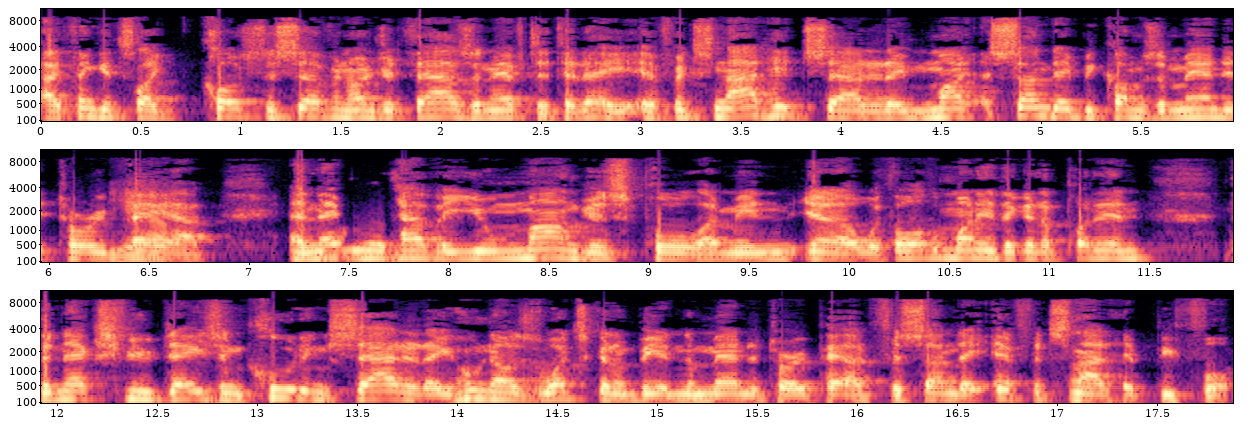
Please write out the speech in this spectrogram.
I think it's like close to seven hundred thousand after today. If it's not hit Saturday, my, Sunday becomes a mandatory Yeah. payout, and they will have a humongous pool. I mean, you know, with all the money they're going to put in the next few days, including Saturday, who knows what's going to be in the mandatory payout for Sunday if it's not hit before.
